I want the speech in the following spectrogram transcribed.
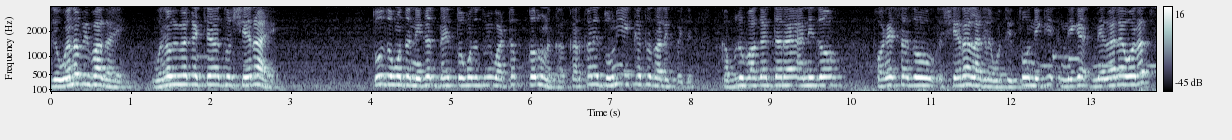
जे वन विभाग आहे वन विभागाच्या जो शेरा आहे तो जोपर्यंत निघत नाही तोपर्यंत तुम्ही वाटप करू नका. करताना दोन्ही एकत्र झाले पाहिजेत. कबलू बागायतदार आहे आणि जो फॉरेस्टचा जो शेरा लागल्यावरती तो निघी निघा निघाल्यावरच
